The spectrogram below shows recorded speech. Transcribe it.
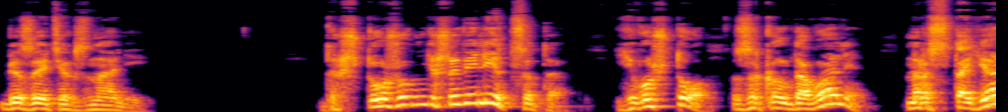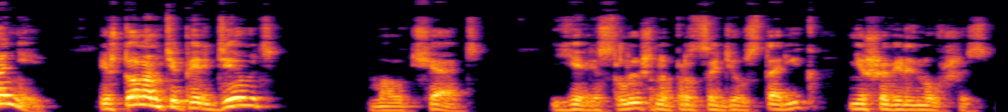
без этих знаний. Да что же он не шевелится-то? Его что, заколдовали? На расстоянии? И что нам теперь делать? Молчать. Еле слышно процедил старик, не шевельнувшись.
